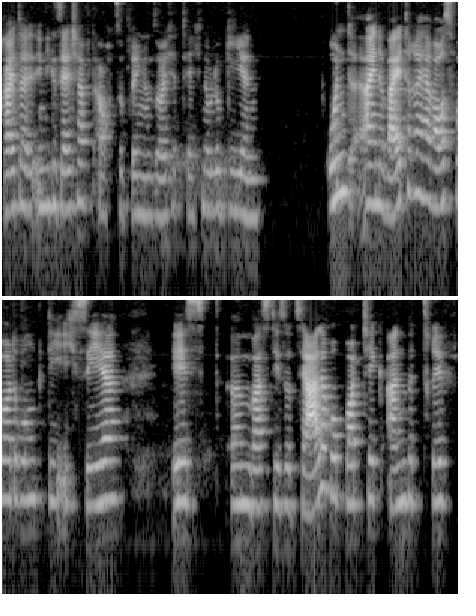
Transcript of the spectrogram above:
breiter in die Gesellschaft auch zu bringen, solche Technologien. Und eine weitere Herausforderung, die ich sehe, ist, ähm, was die soziale Robotik anbetrifft,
